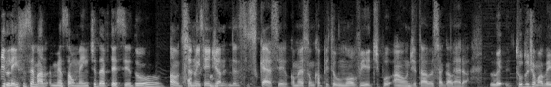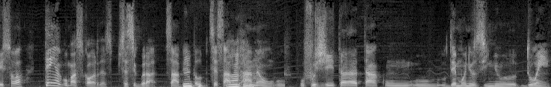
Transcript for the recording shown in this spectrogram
que ler isso semana- mensalmente deve ter sido. Não, você não entendia. Esquece, começa um capítulo novo e, tipo, ah, onde tava essa galera? Le- tudo de uma vez só. Tem algumas cordas pra você segurar, sabe? Então, você sabe, Uhum. ah, não, o, o Fujita tá com o, o demôniozinho doente.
